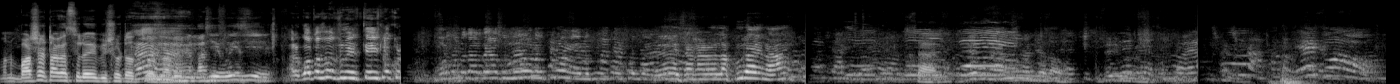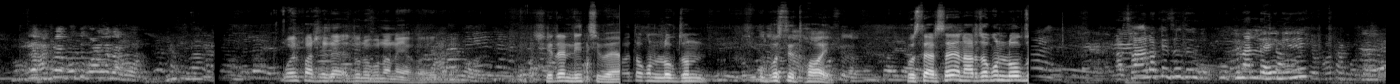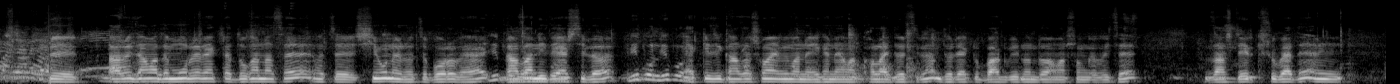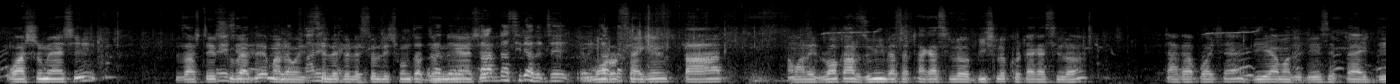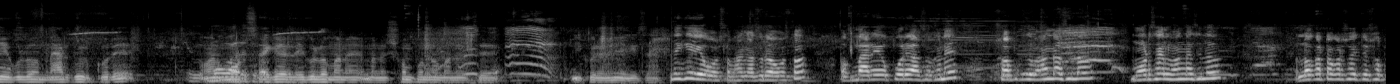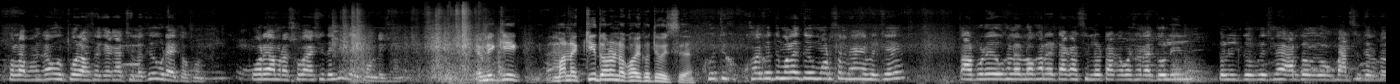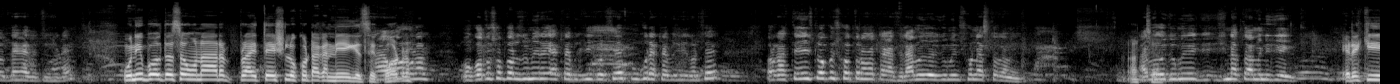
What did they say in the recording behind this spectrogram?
মানে বাসায় টাকা ছিল এই বিষয়টা তো জানি আর গত বছর তুমি তেইশ লক্ষ ওই পাশে নাই এখন সেটা নিচ্ছি ভাই। তখন লোকজন উপস্থিত হয়। বুঝতে পারছেন? আর যখন লোক আর আমাদের মোড়ের একটা দোকান আছে হচ্ছে শিউনের হচ্ছে বড় ভাই গাঁজা নিতে আসছিল। রিপন রিপন। এক কেজি গাঁজার সময় আমি মানে এখানে আমার খলায় ধরছিলাম ধরে একটু বাঘ বিনন্দ আমার সঙ্গে হয়েছে। জাস্ট এর সুবাদে আমি ওয়াশরুমে আসি। জাস্ট এর সুবাদে মানে ওই ছেলে পেলে চল্লিশ পঞ্চাশ জন নিয়ে আসে। মোটর সাইকেল তার আমার এই লকার জমি বেচা টাকা ছিল বিশ লক্ষ টাকা ছিল। টাকা পয়সা দিয়ে আমাকে দিয়েছে পাইপ দিয়ে এগুলো মারধর করে আমার মোটর সাইকেল এগুলো মানে মানে সম্পূর্ণ মানে হচ্ছে ই করে নিয়ে গেছে। দেখি এই অবস্থা? ভাঙ্গা চুরের অবস্থা? ওকে মারে পরে আছে ওখানে সব কিছু ভাঙ্গা ছিল মোটর সাইকেল ভাঙ্গা ছিল লকার টকার সহিত সব খোলা ভাঙা ওই পরে আছে জায়গা ছিল কেউ উড়াই তখন। পরে আমরা সবাই আসি দেখি যে এই কন্ডিশন এমনি কি মানে কি ধরনের ক্ষয়ক্ষতি হয়েছে? ক্ষতি ক্ষয়ক্ষতি মানে যে মোটর সাইকেল ভেঙে ফেলছে। তারপরে ওখানে লকারে টাকা ছিল টাকা পয়সা দলিল দলিল কেউ গেছিল আর তো মার্সিদের তো দেখা যাচ্ছে সেটা। উনি বলতেছে ওনার প্রায় তেইশ লক্ষ টাকা নিয়ে গেছে। হ্যাঁ, ঘটনা ওনার- ও গত সপ্তাহ জমির একটা বিক্রি করছে পুকুর একটা বিক্রি করছে। ওর কাছে তেইশ লক্ষ সত্তর হাজার টাকা ছিল। আমি ওই জমির সোনার আমি। আমি আচ্ছা। ওই জমির সিনার আমি নিজেই। এটা কি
